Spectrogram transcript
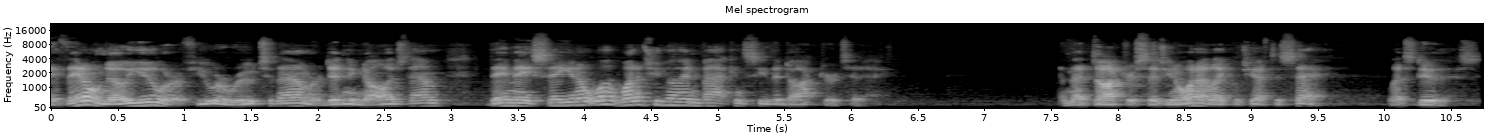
If they don't know you or if you were rude to them or didn't acknowledge them they may say you know what? Why don't you go ahead and back and see the doctor today and that doctor says, you know what, I like what you have to say. Let's do this.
